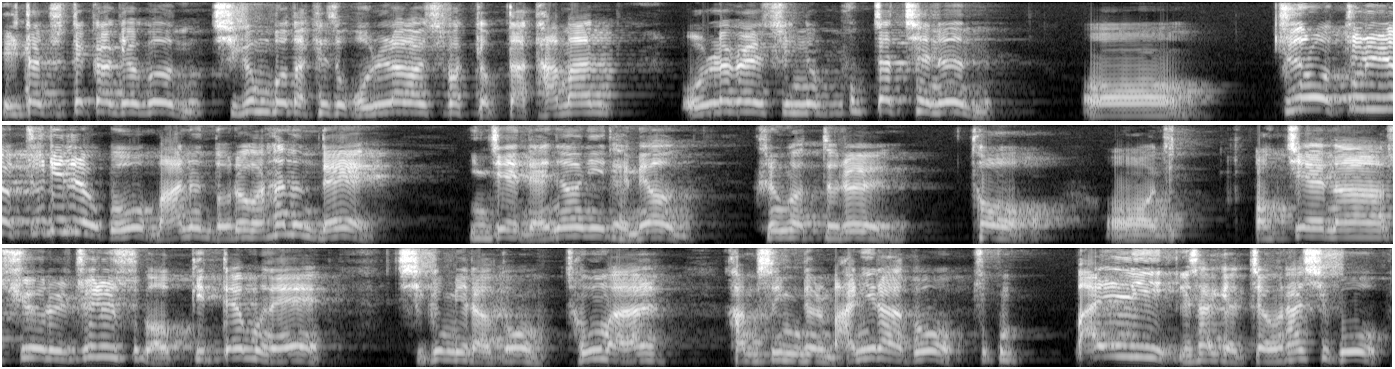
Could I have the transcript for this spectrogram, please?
일단 주택 가격은 지금보다 계속 올라갈 수밖에 없다. 다만 올라갈 수 있는 폭 자체는 어 줄여 줄여 줄이려고 많은 노력을 하는데 이제 내년이 되면 그런 것들을 더 어, 억제나 수요를 줄일 수가 없기 때문에 지금이라도 정말 감수님들 많이라도 조금 빨리 의사결정을 하시고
